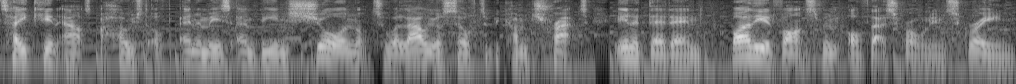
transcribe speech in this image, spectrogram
taking out a host of enemies and being sure not to allow yourself to become trapped in a dead end by the advancement of that scrolling screen.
